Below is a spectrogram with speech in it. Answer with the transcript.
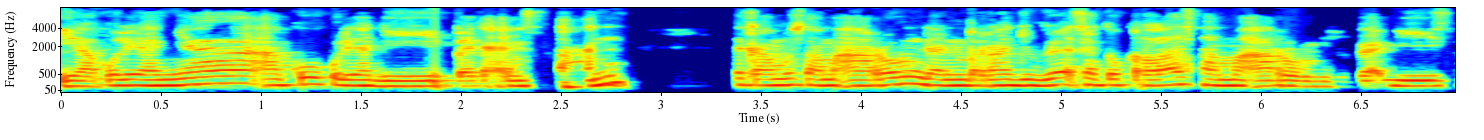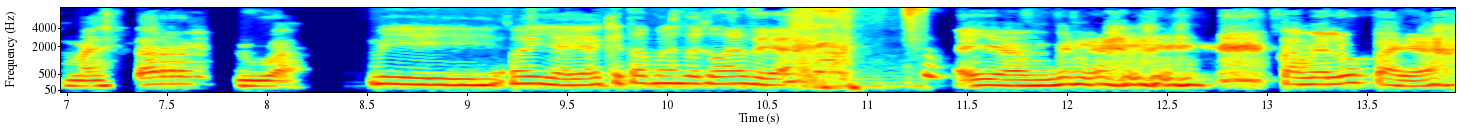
Iya, kuliahnya aku kuliah di PKN STAN sekampus sama Arum dan pernah juga satu kelas sama Arum juga di semester 2. Wih, oh iya ya kita pernah sekelas ya. iya bener, sampai lupa ya.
